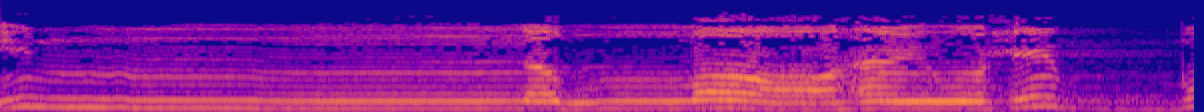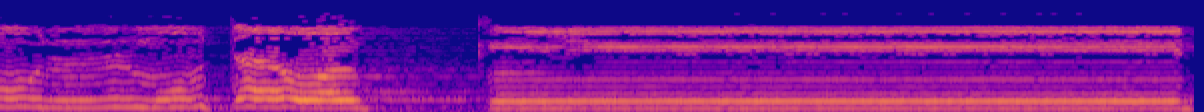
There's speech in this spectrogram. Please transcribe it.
إن الله يحب المتوكلين.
